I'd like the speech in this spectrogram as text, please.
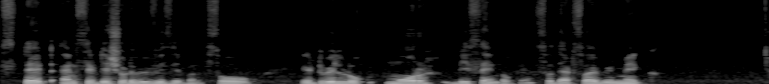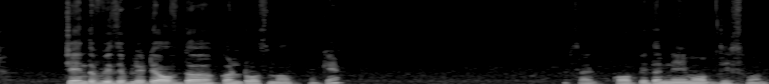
state and city should be visible. So it will look more decent okay? So that's why we make change the visibility of the controls now okay? So I copy the name of this one.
